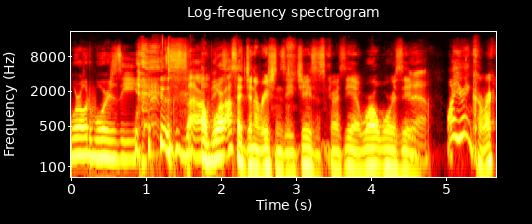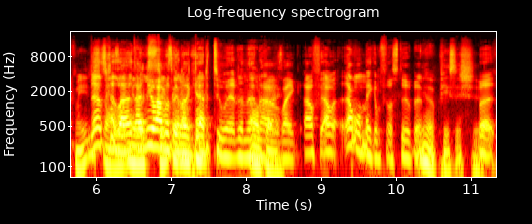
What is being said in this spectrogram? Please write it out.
World War Z a war. I said Generation Z. Jesus Christ. Yeah. World War Z. yeah, Why you ain't correct me? You that's because I, I knew I was gonna get to it, and then I was like, I'll, I, I won't make him feel stupid. You're a piece of shit. But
